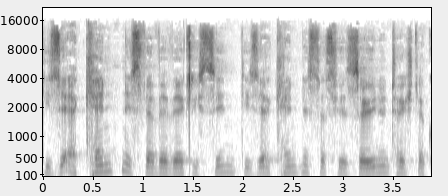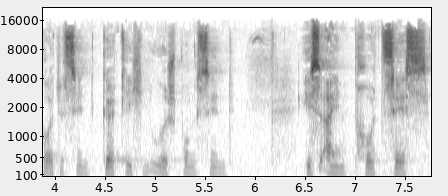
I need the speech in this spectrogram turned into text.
diese Erkenntnis, wer wir wirklich sind, diese Erkenntnis, dass wir Söhne und Töchter Gottes sind, göttlichen Ursprungs sind, ist ein Prozess.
